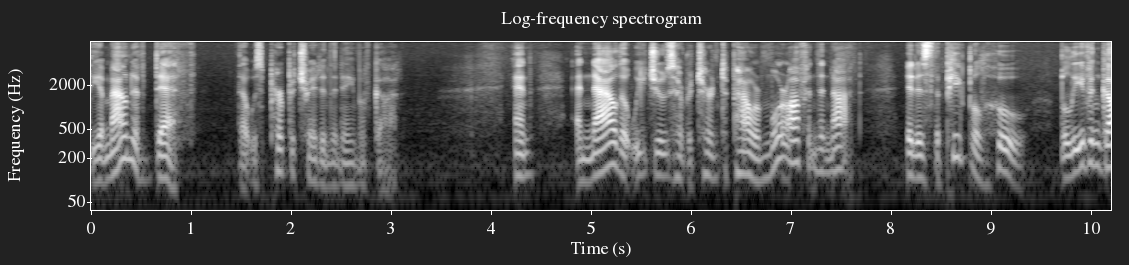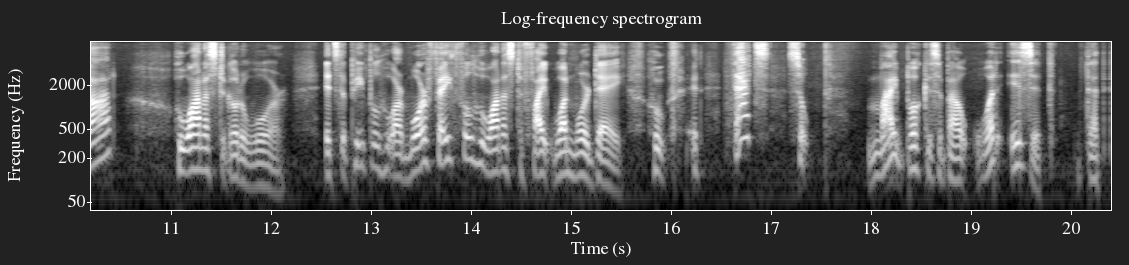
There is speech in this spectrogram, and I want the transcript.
the amount of death that was perpetrated in the name of God. And, and now that we Jews have returned to power, more often than not, it is the people who believe in God who want us to go to war. It's the people who are more faithful who want us to fight one more day. Who it, that's so. My book is about what is it that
